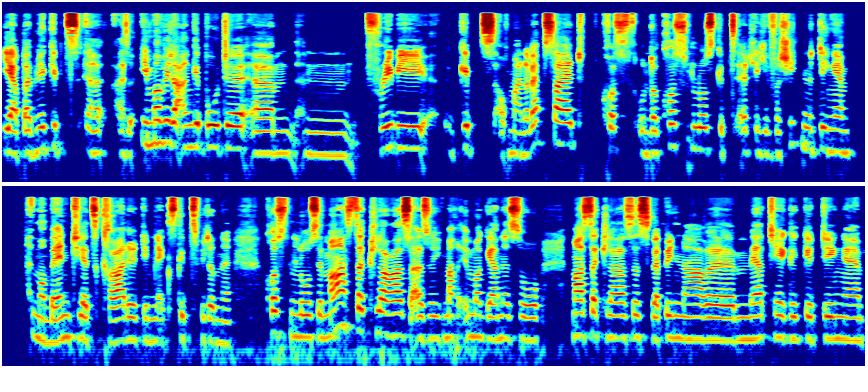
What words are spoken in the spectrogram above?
Ja, bei mir gibt's äh, also immer wieder Angebote. Ähm, ein Freebie gibt's auf meiner Website. Kost, unter kostenlos gibt's etliche verschiedene Dinge. Im Moment jetzt gerade, demnächst gibt's wieder eine kostenlose Masterclass. Also ich mache immer gerne so Masterclasses, Webinare, mehrtägige Dinge,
